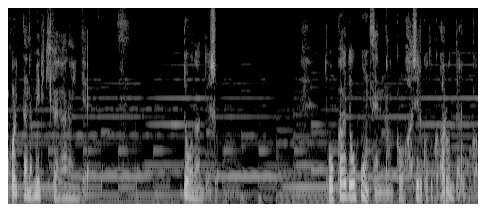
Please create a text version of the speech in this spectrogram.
こういったの見る機会がないんで、どうなんでしょう。東海道本線なんかを走ることがあるんだろうか。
